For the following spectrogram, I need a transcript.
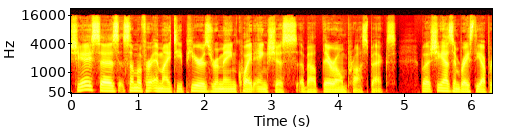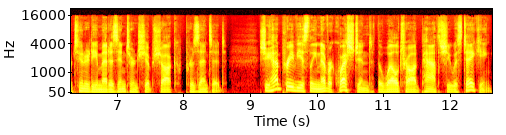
Xie says some of her MIT peers remain quite anxious about their own prospects but she has embraced the opportunity Meta's internship shock presented. She had previously never questioned the well trod path she was taking,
